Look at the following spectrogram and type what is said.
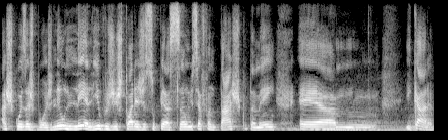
as coisas boas. Leia, leia livros de histórias de superação, isso é fantástico também. É, e cara,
